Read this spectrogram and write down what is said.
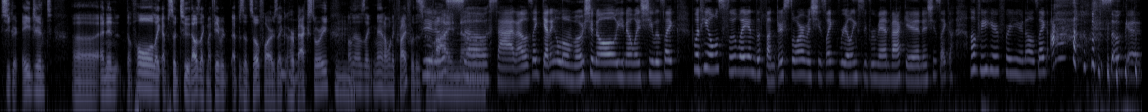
secret agent. Uh, and then the whole like episode two, that was like my favorite episode so far. Is like her backstory. Mm. I was- I was like, man, I want to cry for this Dude, girl. was I so know. sad. I was like getting a little emotional, you know, when she was like, when he almost flew away in the thunderstorm and she's like reeling Superman back in and she's like, I'll be here for you. And I was like, ah, so good.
